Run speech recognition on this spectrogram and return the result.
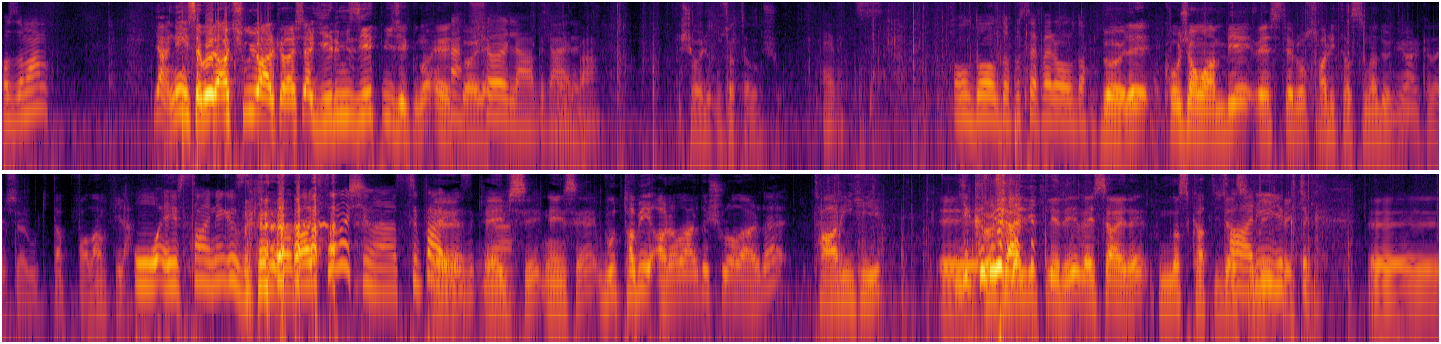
O zaman Ya neyse böyle açılıyor arkadaşlar. Yerimiz yetmeyecek buna. Evet heh, böyle. şöyle abi galiba. Şöyle uzatalım şu. Evet. Oldu oldu bu sefer oldu. Böyle kocaman bir Westeros haritasına dönüyor arkadaşlar bu kitap falan filan. O efsane gözüküyor. Baksana şuna. Süper Evet, gözüküyor. Hepsi neyse. Bu tabii aralarda şuralarda tarihi e, Yıkılıyor. özellikleri vesaire. Bunu nasıl katlayacağız Tarihi şimdi yıktık. İpekciğim? E,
